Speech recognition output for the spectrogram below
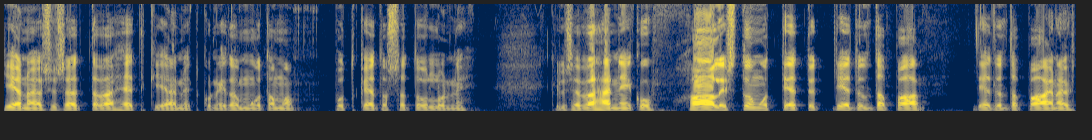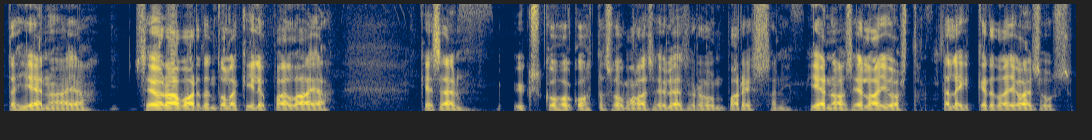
hieno ja sysäyttävä hetki, ja nyt kun niitä on muutama putkea tuossa tullut, niin kyllä se vähän niin kuin haalistuu, mutta tietty, tietyllä, tapaa, tietyllä tapaa aina yhtä hienoa, ja seuraa varten tuolla kilpaillaan, ja kesän yksi kohokohta suomalaisen yleisurheilun parissa, niin hienoa siellä on juosta tälläkin kertaa Joensuussa.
